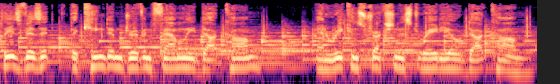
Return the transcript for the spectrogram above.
Please visit thekingdomdrivenfamily.com and reconstructionistradio.com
